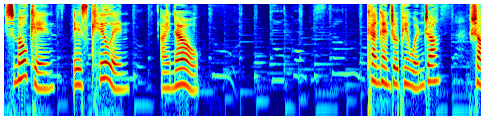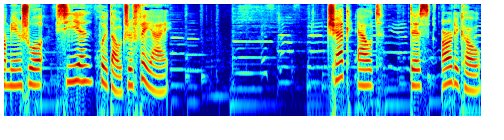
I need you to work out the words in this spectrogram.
Smoking is killing, I know. 看看这篇文章，上面说吸烟会导致肺癌。Check out this article.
